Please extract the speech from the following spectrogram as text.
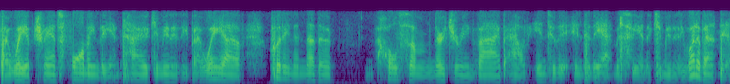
by way of transforming the entire community, by way of putting another wholesome, nurturing vibe out into the into the atmosphere in the community. What about this?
